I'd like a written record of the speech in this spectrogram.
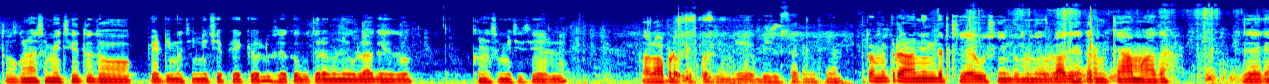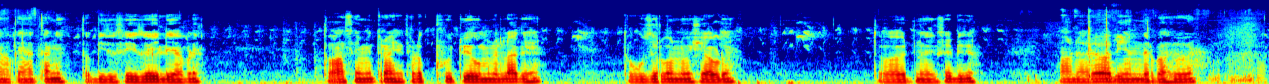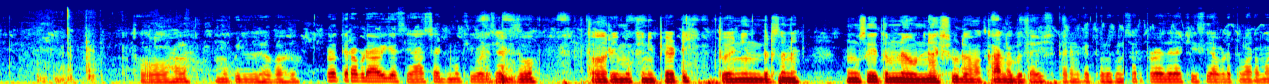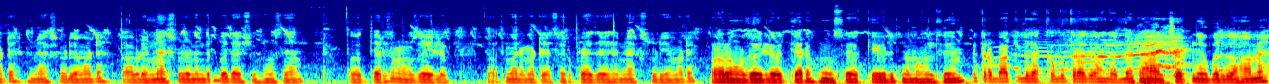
તો ઘણા સમયથી હતું તો પેટીમાંથી નીચે ફેંકેલું છે કબૂતર મને એવું લાગે છે તો ઘણા સમયથી છે એટલે. ચાલો આપણે ઉપર જઈને જઈએ, બીજું છે કે નથી એમ. તો મિત્ર, આની અંદરથી આવ્યું છે ઈંડું. મને એવું લાગે છે કારણ કે આમાં હતા. જે કે એમ કંઈ હતા નહીં, તો બીજું છે જોઈ લઈએ આપણે. તો આ છે મિત્ર, અહીંથી થોડુંક ફૂટ્યું એવું મને લાગે છે. તો ઉઝરવાનું હશે આવડે. તો આવી રીતનું છે બીજું. અને રહેવા દઈએ અંદર પાછું તો હાલો, મૂકી દીધું છે પાછું. અત્યારે આપણે આવી ગયા છીએ. આ સાઈડ મુખીવાળી સાઈડ જુઓ. તો રહી મુખીની પેટી. તો એની અંદર છે ને, હું છે તમને હું નેક્સ્ટ વિડીયોમાં કાલે બતાવીશ. કારણ કે થોડું ઘણું સરપ્રાઈઝ રાખીએ છીએ આપણે તમારા માટે નેક્સ્ટ વીડિયો માટે. તો આપણે નેક્સ્ટ વિડીયોની અંદર બતાવીશું હું છે આમ. તો અત્યારે છે ને હું જોઈ લઉં તો તમારી માટે સરપ્રાઈઝ રહેશે નેક્સ્ટ વીડિયો માટે. તો હું જોઈ લઉં અત્યારે હું છે, કેવી રીતનો માહોલ છે એમ. મિત્રો, બાકી બધા કબૂતરા જો અંદર બેઠા છતની ઉપર જો સામે.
